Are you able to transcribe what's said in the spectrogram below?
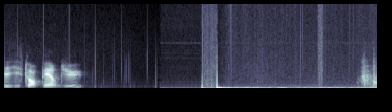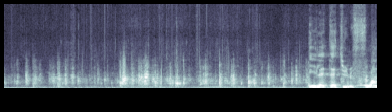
des histoires perdues. Il était une fois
